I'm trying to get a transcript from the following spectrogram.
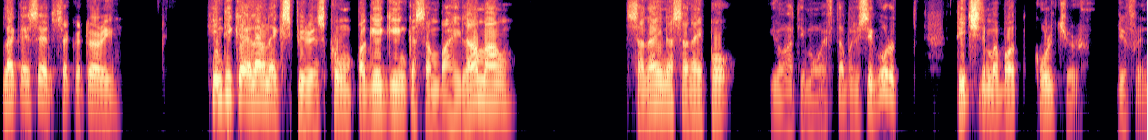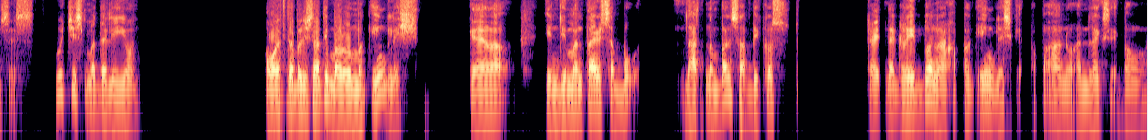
Like I said, Secretary, hindi kailangan na experience kung pagiging kasambahay lamang, sanay na sanay po yung ating mga FW. Siguro, teach them about culture differences, which is madali yun. OFWs natin marunong mag-English. Kaya nga, hindi man tayo sa lahat ng bansa because kahit na grade 1 nakakapag English kahit paano unlike sa ibang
